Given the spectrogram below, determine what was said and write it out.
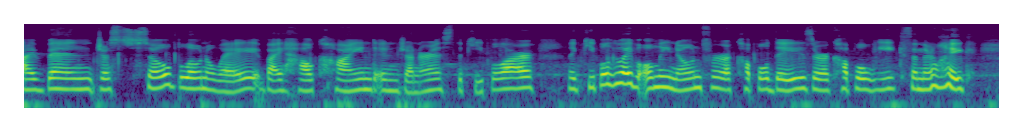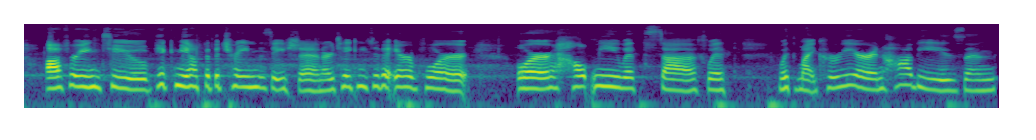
I've been just so blown away by how kind and generous the people are. Like people who I've only known for a couple days or a couple weeks, and they're like offering to pick me up at the train station or take me to the airport or help me with stuff with with my career and hobbies and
